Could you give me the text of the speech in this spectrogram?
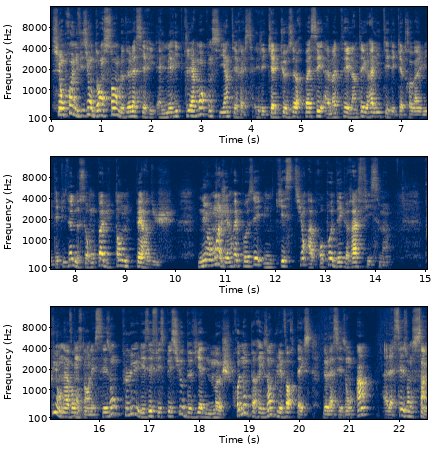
Si on prend une vision d'ensemble de la série, elle mérite clairement qu'on s'y intéresse, et les quelques heures passées à mater l'intégralité des 88 épisodes ne seront pas du temps perdu. Néanmoins, j'aimerais poser une question à propos des graphismes. Plus on avance dans les saisons, plus les effets spéciaux deviennent moches. Prenons par exemple les vortex de la saison 1 à la saison 5.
